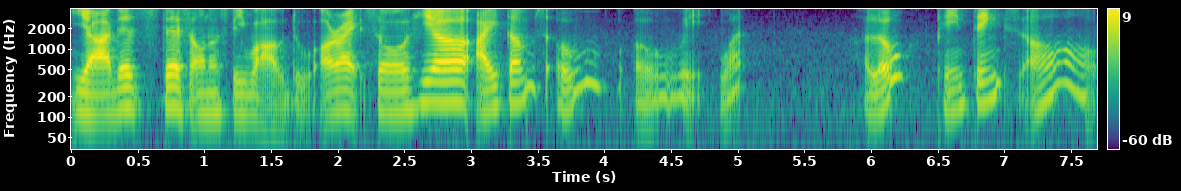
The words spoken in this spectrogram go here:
Yeah, that's that's honestly what I'll do. Alright, so here, items. Oh, oh, wait, what? Hello? Paintings? Oh,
